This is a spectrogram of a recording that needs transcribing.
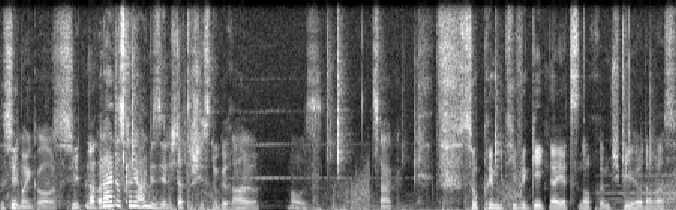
Das Oh sieht, mein Gott. das sieht nach Oh nein, das kann ja anvisieren. Ich dachte, du schießt nur gerade. Aus. Zack. So primitive Gegner jetzt noch im Spiel oder was?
